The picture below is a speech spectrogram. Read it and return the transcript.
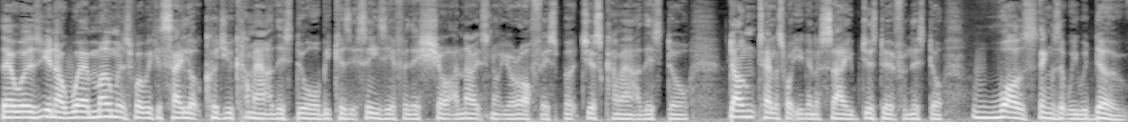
There was, you know, where moments where we could say, "Look, could you come out of this door because it's easier for this shot? I know it's not your office, but just come out of this door. Don't tell us what you're going to say. Just do it from this door." Was things that we would do.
